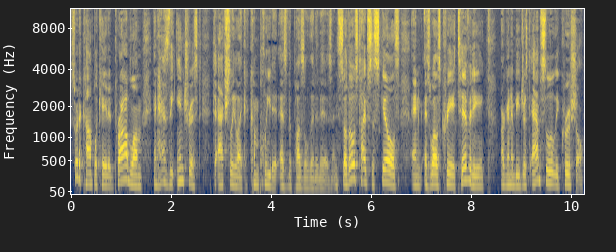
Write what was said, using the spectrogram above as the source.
sort of complicated problem and has the interest to actually like complete it as the puzzle that it is. And so those types of skills and as well as creativity are going to be just absolutely crucial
